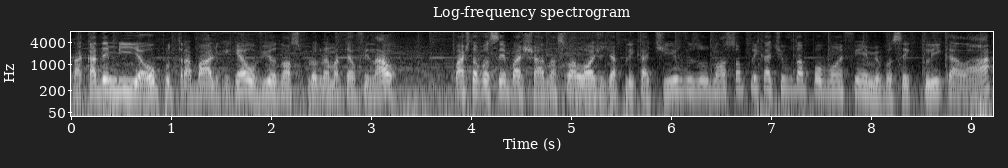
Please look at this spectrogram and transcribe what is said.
para academia ou para o trabalho, que quer ouvir o nosso programa até o final, basta você baixar na sua loja de aplicativos o nosso aplicativo da Povão FM. Você clica lá,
